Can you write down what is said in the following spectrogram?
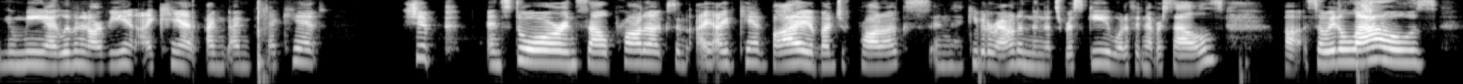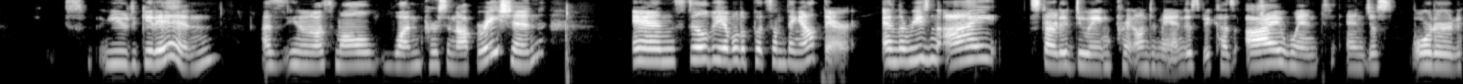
you know, me, I live in an RV and I can't, I'm, I'm, I can't ship and store and sell products and I, I can't buy a bunch of products and keep it around and then it's risky. What if it never sells? Uh, so it allows you to get in as you know a small one person operation and still be able to put something out there and the reason I started doing print on demand is because I went and just ordered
